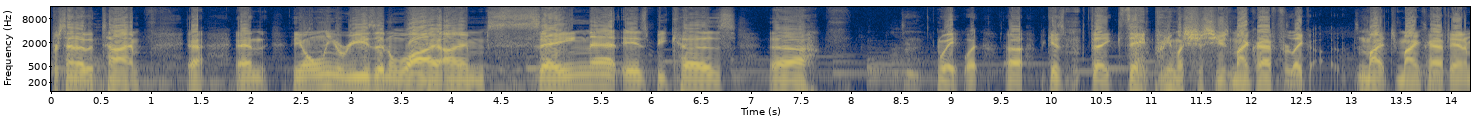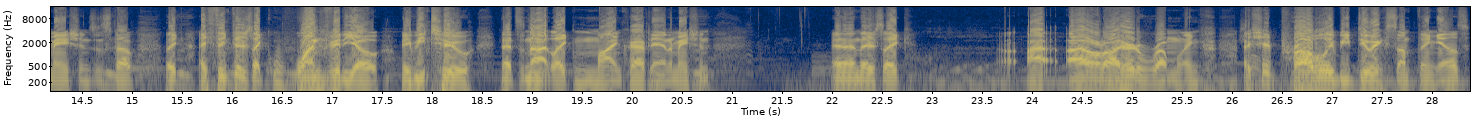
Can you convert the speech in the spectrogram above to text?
percent of the time. Yeah, and the only reason why I'm saying that is because uh, wait, what? Uh, because like they pretty much just use Minecraft for like my Minecraft animations and stuff. Like I think there's like one video, maybe two, that's not like Minecraft animation. And then there's like I I don't know. I heard a rumbling. I should probably be doing something else.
